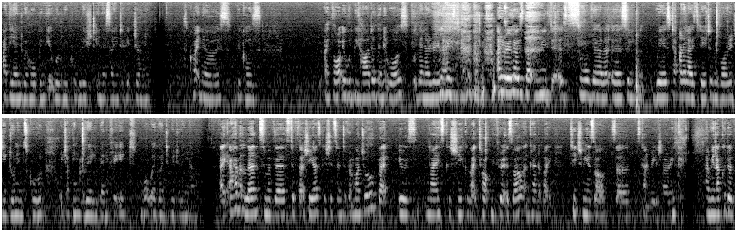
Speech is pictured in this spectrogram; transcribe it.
at the end we're hoping it will be published in a scientific journal. It's quite nervous because I thought it would be harder than it was, but then I realized I realized that we some of the uh, ways to analyze data we've already done in school, which I think really benefited what we're going to be doing now. Like I haven't learned some of the stuff that she has because she's in a different module, but it was nice because she could like talk me through it as well and kind of like teach me as well. So it's kind of reassuring. I mean, I could have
